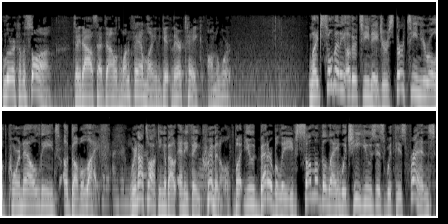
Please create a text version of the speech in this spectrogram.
lyric of a song? Jay Dow sat down with one family to get their take on the word. Like so many other teenagers, 13 year old Cornell leads a double life. We're not talking about anything criminal, but you'd better believe some of the language he uses with his friends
